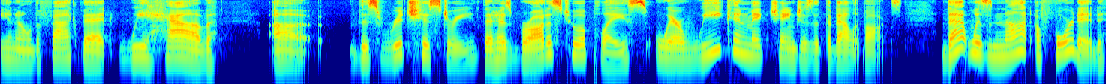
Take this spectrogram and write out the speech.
you know, the fact that we have uh, this rich history that has brought us to a place where we can make changes at the ballot box. That was not afforded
